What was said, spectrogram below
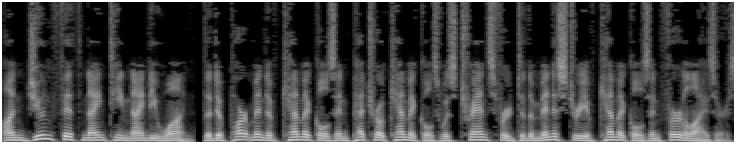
On June 5, 1991, the Department of Chemicals and Petrochemicals was transferred to the Ministry of Chemicals and Fertilizers.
